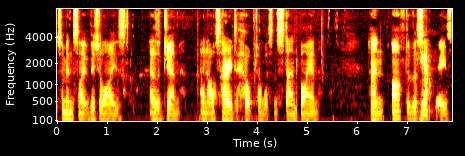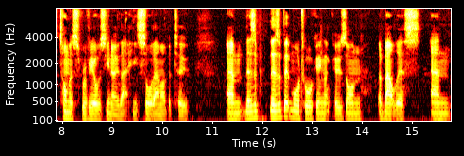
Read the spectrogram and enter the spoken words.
some insight visualized as a gem and asks Harry to help Thomas and stand by him. And after the Yeah. subways, Thomas reveals, you know, that he saw their mother too. Um, there's a there's a bit more talking that goes on about this, and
